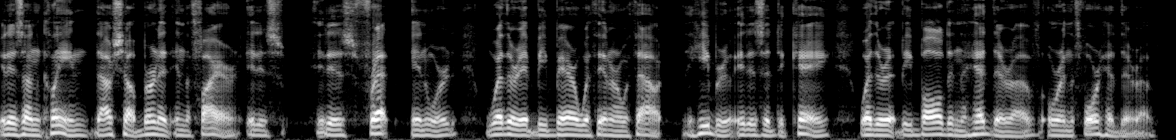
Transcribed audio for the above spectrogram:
it is unclean, thou shalt burn it in the fire. It is it is fret inward, whether it be bare within or without. The Hebrew, it is a decay, whether it be bald in the head thereof or in the forehead thereof.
